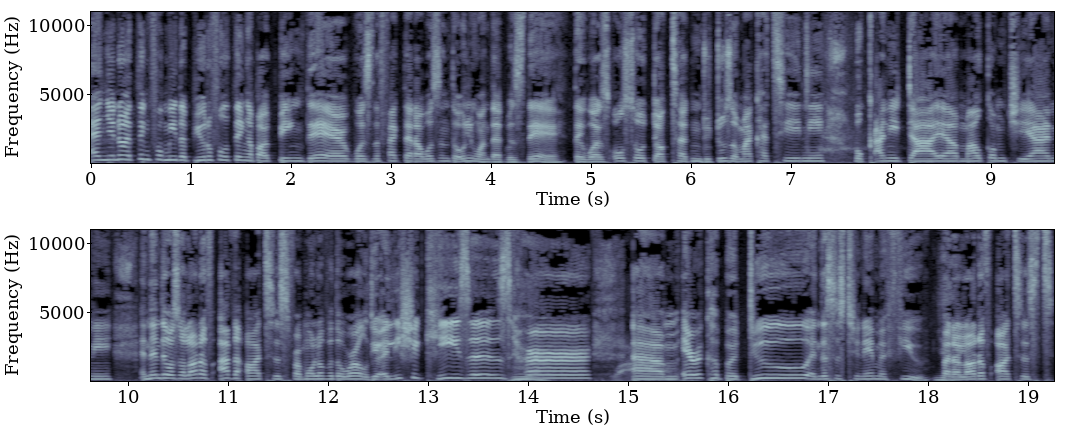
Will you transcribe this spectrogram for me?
And you know, I think for me, the beautiful thing about being there was the fact that I wasn't the only one that was there. There was also Dr. Nduduzo Makhathini, Bokani Dyer, Malcolm Jiyane, and then there was a lot of other artists from all over the world. Your Alicia Keyses, her, um, Erykah Badu, and this is to name a few. But a lot of artists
